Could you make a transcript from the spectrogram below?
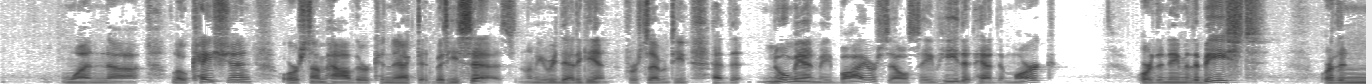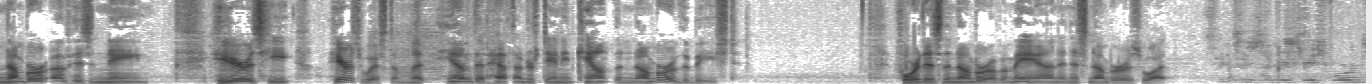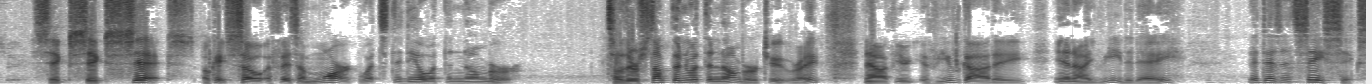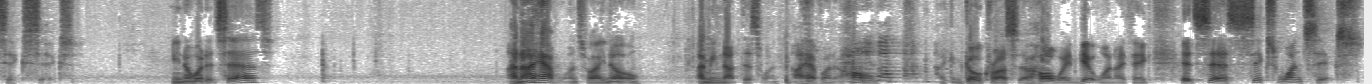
one uh, location, or somehow they're connected. But he says, let me read that again, verse 17, that no man may buy or sell save he that had the mark, or the name of the beast, or the number of his name. Here is he. Here's wisdom. Let him that hath understanding count the number of the beast. For it is the number of a man, and his number is what? Three score and six. 666. Okay, so if it's a mark, what's the deal with the number? So there's something with the number too, right? Now, if you if you've got a NIV today, it doesn't say 666. You know what it says? And I have one, so I know. I mean, not this one. I have one at home. I can go across the hallway and get one, I think. It says 616.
